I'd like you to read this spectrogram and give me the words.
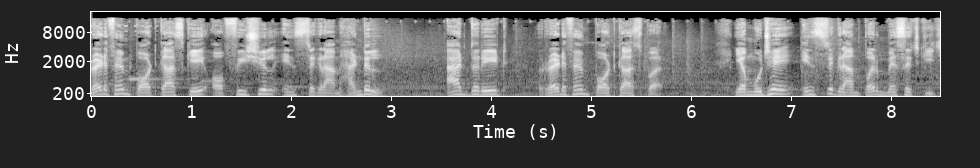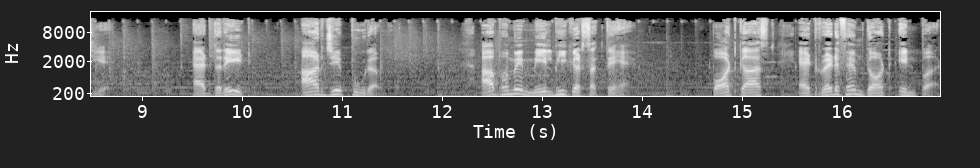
रेड एफ़ पॉडकास्ट के official Instagram handle at the rate Red F podcast पर, या मुझे इंस्टाग्राम पर मैसेज कीजिए एट द रेट आरजे पूरब आप हमें मेल भी कर सकते हैं podcast at Red F dot in पर।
